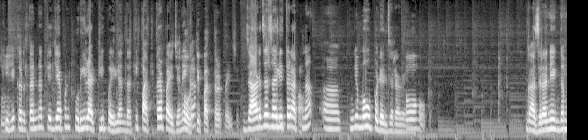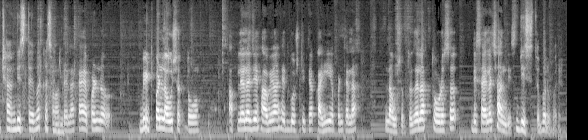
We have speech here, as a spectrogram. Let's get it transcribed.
की हे करताना ते जे आपण पुरी लाटली पहिल्यांदा ती पातळ पाहिजे नाही हो का? ती पातळ पाहिजे. जाड जर झाली तर आतनं अं, म्हणजे मऊ पडेल जरा वेळ. हो हो. गाजराने एकदम छान दिसतंय बरं का संजू त्याला काय आपण बीट पण लावू शकतो. आपल्याला जे हव्या आहेत गोष्टी त्या काही आपण त्याला लावू शकतो. ज्याला थोडस दिसायला छान दिसत. दिसतं बरोबर आहे.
